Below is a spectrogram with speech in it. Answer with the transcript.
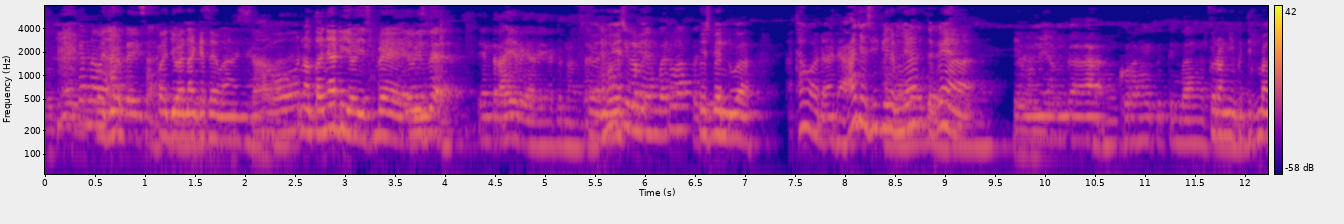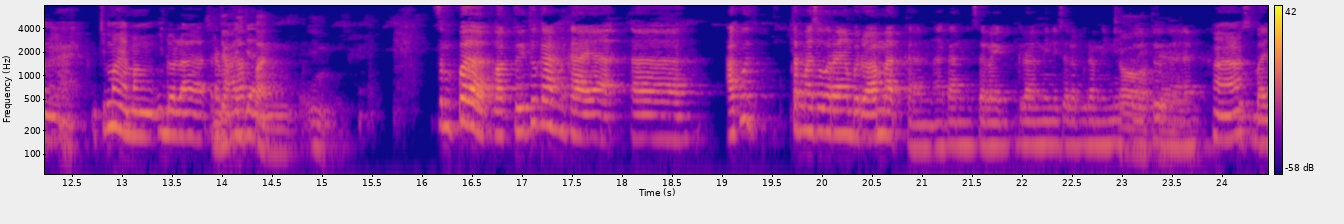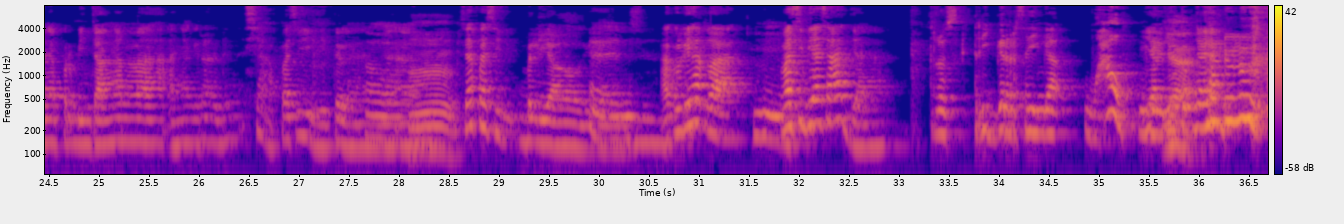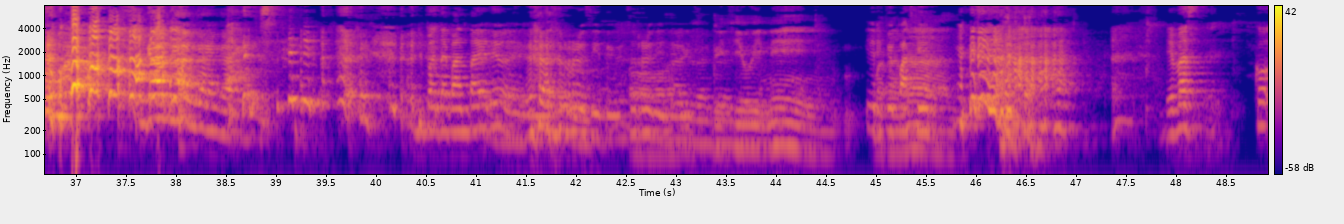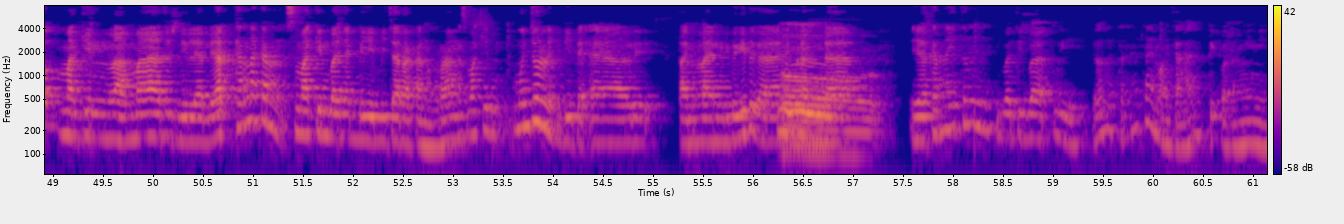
kan Baju, baju anak SMA-nya. Salah. Oh, nontonnya di Yois Band. Yowis Band yang terakhir kali aku nonton Yois emang film yang baru apa Yois sih? Band 2. Gak tahu ada-ada aja sih filmnya, tapi ya. Emang yang enggak Hmm, kurang ngikutin banget kurang sih. ngikutin banget. Cuma emang idola Sejak remaja. kapan ini? sempet waktu itu kan kayak eh, aku termasuk orang yang bodo amat kan akan selebgram ini selebgram ini Oh, itu itu oke. kan Hah? terus banyak perbincangan lah hanya kira siapa sih gitu kan Oh. Nah, Hmm. siapa sih beliau gitu Eh, aku lihat lah Hmm. masih biasa aja Terus trigger sehingga wow. ya gitu. Iya. YouTube-nya yang dulu enggak enggak enggak enggak Di pantai-pantai itu seru sih itu, seru sih. Oh, review ini. Review pasir. ya pas kok makin lama terus dilihat-lihat karena kan semakin banyak dibicarakan orang semakin muncul nih di TL di timeline gitu-gitu kan di beranda Oh. ya karena itu tiba-tiba wih oh, ternyata emang cantik orang ini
